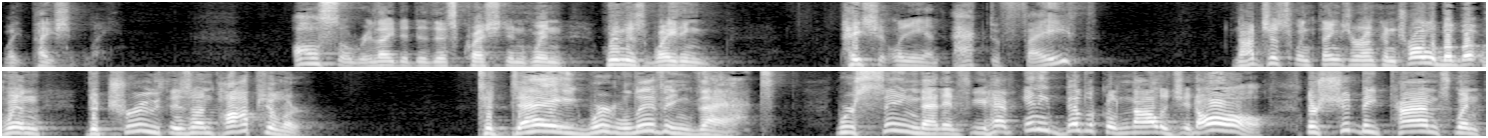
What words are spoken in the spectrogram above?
Wait patiently also related to this question when, when is waiting patiently an act of faith? Not just when things are uncontrollable, but when the truth is unpopular. Today, we're living that. We're seeing that. And if you have any biblical knowledge at all, there should be times when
